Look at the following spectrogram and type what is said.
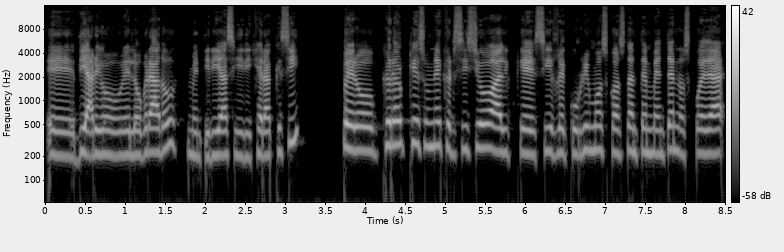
eh, diario he logrado, mentiría si dijera que sí, pero creo que es un ejercicio al que si recurrimos constantemente nos puede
